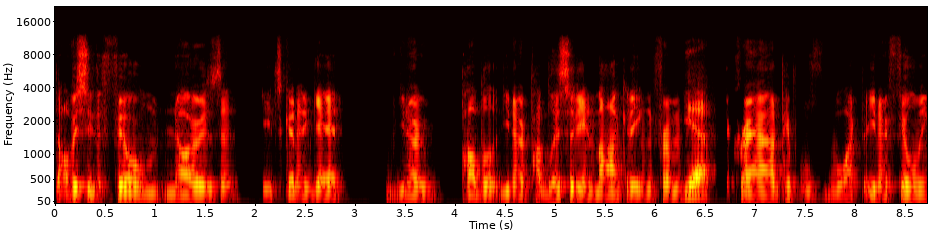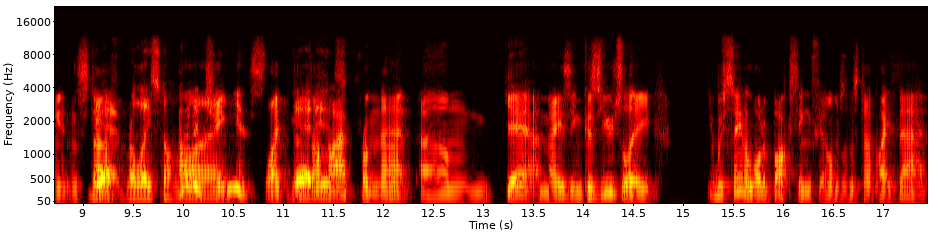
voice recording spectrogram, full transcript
The- Obviously, the film knows that it's going to get, you know, public, you know, publicity and marketing from Yeah. the crowd, people what you know, filming it and stuff. Yeah. Released online. of genius, like the, Yeah, the is. hype from that. Um, yeah, amazing. Because usually we've seen a lot of boxing films and stuff like that.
